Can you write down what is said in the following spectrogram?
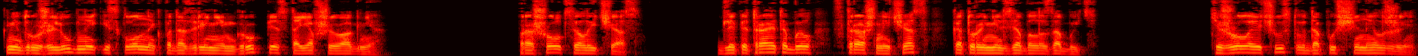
к недружелюбной и склонной к подозрениям группе, стоявшей у огня. Прошел целый час. Для Петра это был страшный час, который нельзя было забыть тяжелое чувство допущенной лжи,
